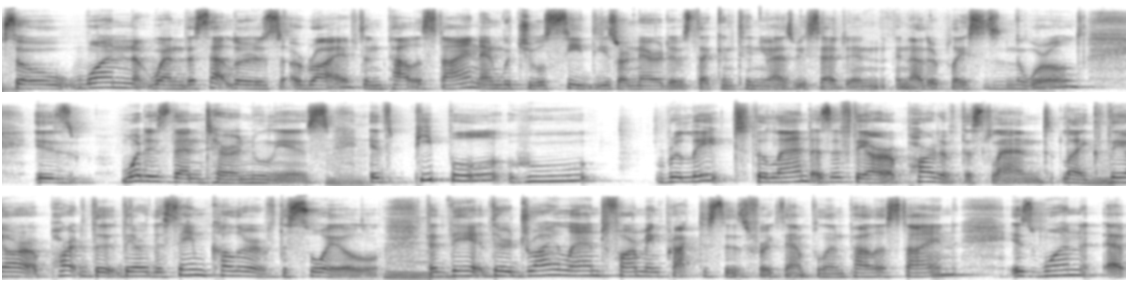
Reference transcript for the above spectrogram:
So one, when the settlers arrived in Palestine, and which you will see, these are narratives that continue, as we said, in in other places in the world, is what is then terra nullius? It's people who relate to the land as if they are a part of this land. Like they are a part the, they are the same color of the soil. That they their dry land farming practices for example in palestine is one uh,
